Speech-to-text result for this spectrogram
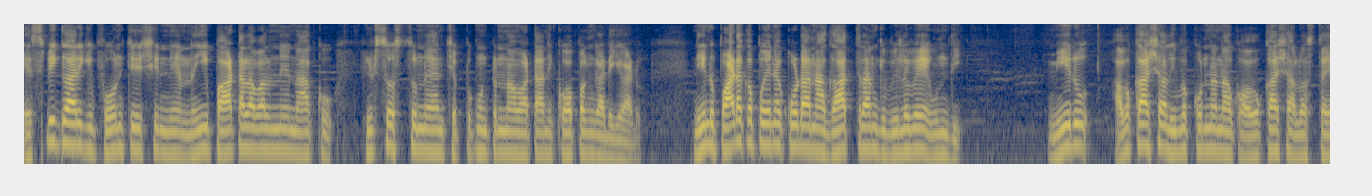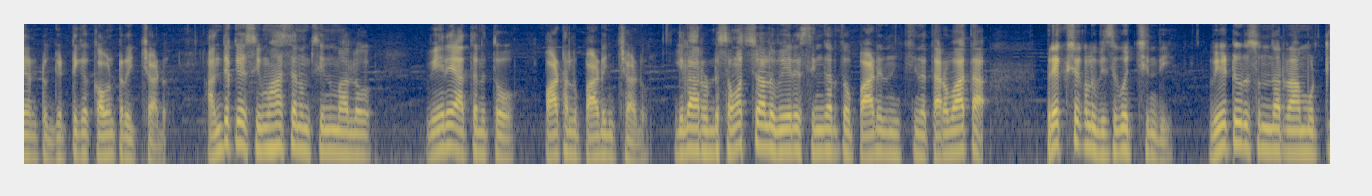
ఎస్పి గారికి ఫోన్ చేసి నేను నీ పాటల వల్లనే నాకు హిట్స్ వస్తున్నాయని చెప్పుకుంటున్నావాట అని కోపంగా అడిగాడు. నేను పాడకపోయినా కూడా నా గాత్రానికి విలువే ఉంది. మీరు అవకాశాలు ఇవ్వకుండా నాకు అవకాశాలు వస్తాయంటూ గట్టిగా కౌంటర్ ఇచ్చాడు. అందుకే సింహాసనం సినిమాలో వేరే అతనితో పాటలు పాడించాడు. ఇలా రెండు సంవత్సరాలు వేరే సింగర్తో పాడించిన తర్వాత ప్రేక్షకులు విసుగొచ్చింది. వేటూరు సుందర్రామూర్తి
